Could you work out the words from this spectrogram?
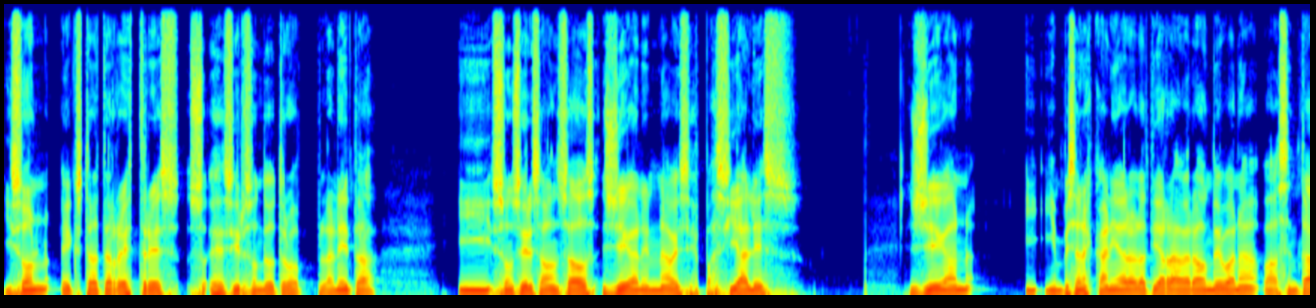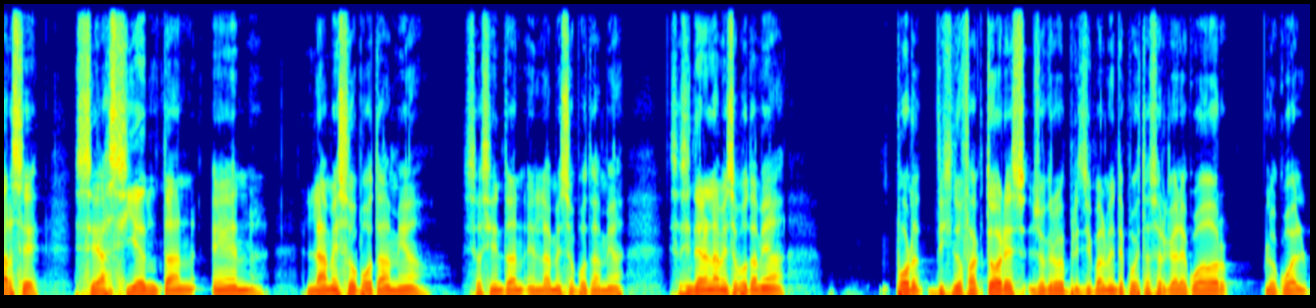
y son extraterrestres, es decir, son de otro planeta, y son seres avanzados, llegan en naves espaciales, llegan y, empiezan a escanear a la Tierra a ver a dónde van a, a sentarse, se asientan en la Mesopotamia, se asientan en la Mesopotamia, se asientan en la Mesopotamia por distintos factores. Yo creo que principalmente porque está cerca del Ecuador, lo cual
